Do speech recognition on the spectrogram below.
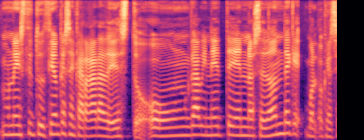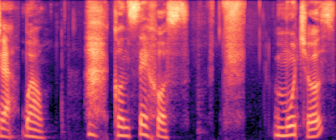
una institución que se encargara de esto o un gabinete en no sé dónde, que, bueno, lo que sea. Wow. Ah, consejos. Muchos.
